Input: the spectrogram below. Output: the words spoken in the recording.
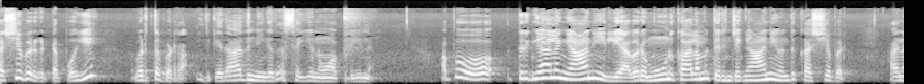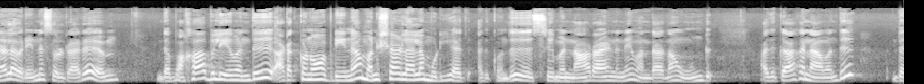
கஷ்யபர்கிட்ட போய் வருத்தப்படுறான். இதுக்கு ஏதாவது நீங்கள் தான் செய்யணும் அப்படின்னு. அப்போது திருஞான ஞானி இல்லையா? அவர் மூணு காலமும் தெரிஞ்ச ஞானி வந்து கஷ்யபர். அதனால் அவர் என்ன சொல்கிறாரு இந்த மகாபலியை வந்து அடக்கணும் அப்படின்னா மனுஷாலால் முடியாது. அதுக்கு வந்து ஸ்ரீமன் நாராயணனே வந்தால் தான் உண்டு. அதுக்காக நான் வந்து இந்த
